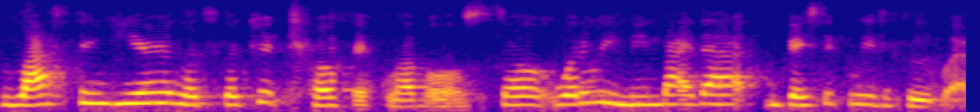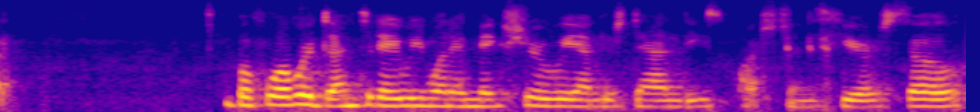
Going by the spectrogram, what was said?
last thing here, let's look at trophic levels. So what do we mean by that? Basically the food web. Before we're done today, we want to make sure we understand these questions here. So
